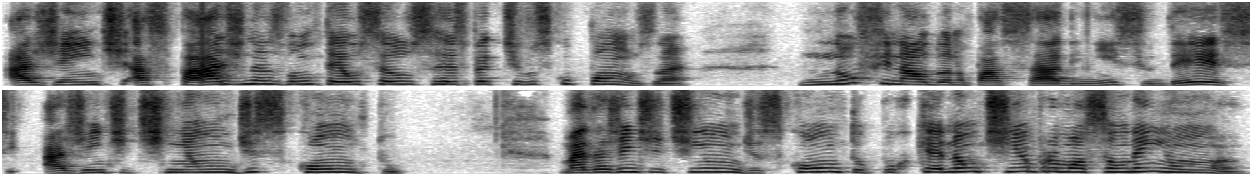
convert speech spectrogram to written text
a gente, as páginas vão ter os seus respectivos cupons, né? No final do ano passado, início desse, a gente tinha um desconto mas a gente tinha um desconto porque não tinha promoção nenhuma.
